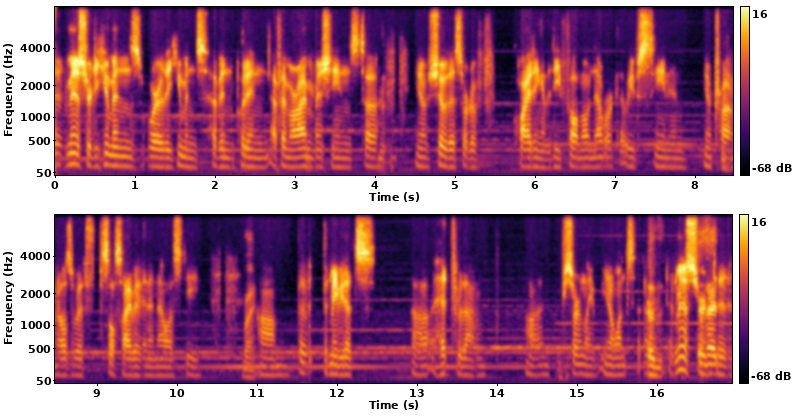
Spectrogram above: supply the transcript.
administered to humans, where the humans have been put in fMRI machines to mm-hmm. you know show this sort of quieting of the default mode network that we've seen in you know mm-hmm. trials with psilocybin and LSD. Right. Um, but but maybe that's uh, ahead for them. Uh, certainly, you know, once they're so, administered so that, to,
